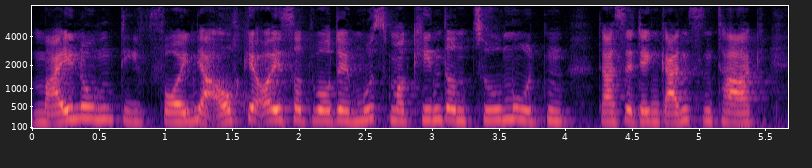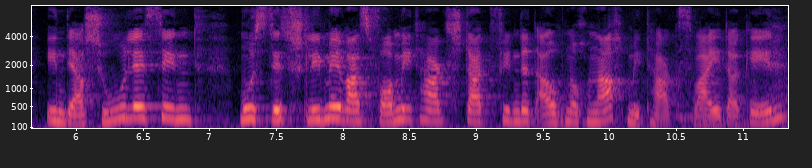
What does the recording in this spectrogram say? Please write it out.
Meinung, die vorhin ja auch geäußert wurde, muss man Kindern zumuten, dass sie den ganzen Tag in der Schule sind, muss das Schlimme, was vormittags stattfindet, auch noch nachmittags weitergehen.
